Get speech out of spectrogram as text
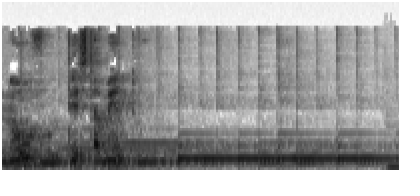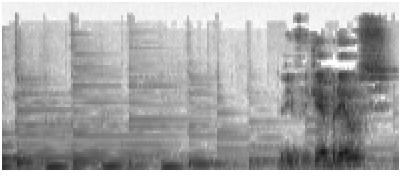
Novo Testamento Hebreus,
